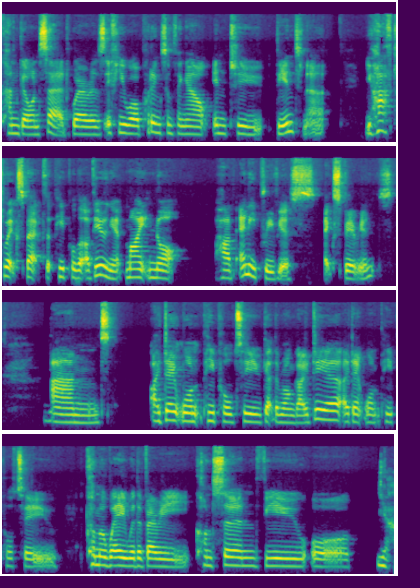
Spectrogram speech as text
can go unsaid. Whereas if you are putting something out into the internet, you have to expect that people that are viewing it might not have any previous experience. Yeah. And I don't want people to get the wrong idea. I don't want people to come away with a very concerned view or yeah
